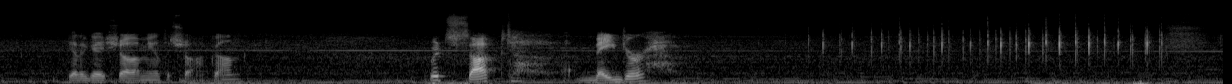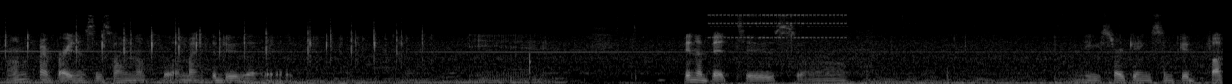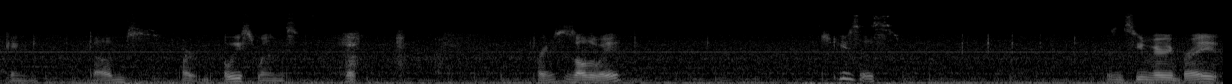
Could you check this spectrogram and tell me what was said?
the other guy shot me with a shotgun. Which sucked. Major. My brightness is high enough, but I might have to do that. It's been a bit too, so. I need to start getting some good fucking dubs. Or at least wins. Brightness is all the way? Jesus. Doesn't seem very bright.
